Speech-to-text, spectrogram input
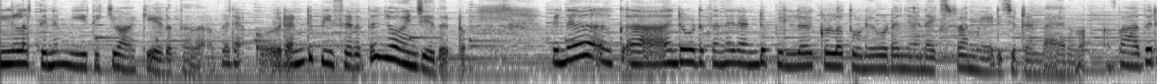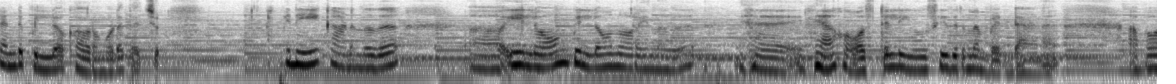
നീളത്തിനും വീതിക്കും ആക്കി എടുത്തത്. അപ്പോൾ രണ്ട് പീസ് എടുത്ത് ജോയിൻ ചെയ്തിട്ടു. പിന്നെ അതിന്റെ കൂടെ തന്നെ രണ്ട് പില്ലോയ്ക്കുള്ള തുണി കൂടെ ഞാൻ എക്സ്ട്രാ മേടിച്ചിട്ടുണ്ടായിരുന്നു. അപ്പോൾ അത് രണ്ട് പില്ലോ കവറും കൂടെ തെച്ചു. പിന്നെ ഈ കാണുന്നത് ഈ ലോങ് പില്ലോ എന്ന് പറയുന്നത് ഞാൻ ഹോസ്റ്റലിൽ യൂസ് ചെയ്തിരുന്ന ബെഡാണ് അപ്പോൾ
